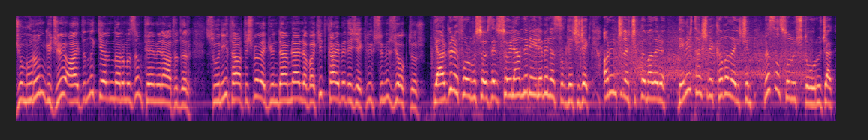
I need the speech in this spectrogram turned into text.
Cumhurun gücü aydınlık yarınlarımızın teminatıdır. Suni tartışma ve gündemlerle vakit kaybedecek lüksümüz yoktur. Yargı reformu sözleri söylemden eyleme nasıl geçecek? Arınç'ın açıklamaları Demirtaş ve Kavala için nasıl sonuç doğuracak?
